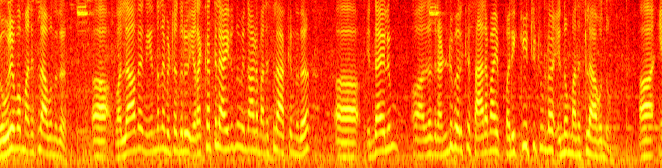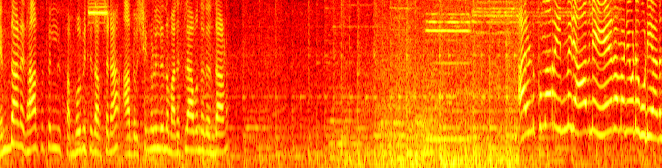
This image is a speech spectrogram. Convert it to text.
ഗൗരവം മനസ്സിലാവുന്നത്? വല്ലാതെ നിയന്ത്രണം വിട്ടതൊരു ഇറക്കത്തിലായിരുന്നു എന്നാണ് മനസ്സിലാക്കുന്നത്. എന്തായാലും അതിനകത്ത് രണ്ടുപേർക്ക് സാരമായി പരിക്കേറ്റിട്ടുണ്ട് എന്നും മനസ്സിലാകുന്നു. എന്താണ് യഥാർത്ഥത്തിൽ സംഭവിച്ച അർച്ചന ആ ദൃശ്യങ്ങളിൽ നിന്ന് മനസ്സിലാവുന്നത് എന്താണ്? അരുൺകുമാർ ഇന്ന് രാവിലെ ഏഴര മണിയോട് കൂടിയാണ്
